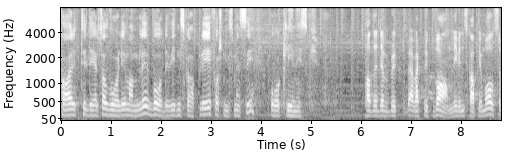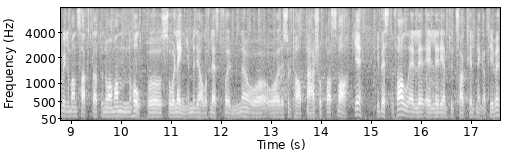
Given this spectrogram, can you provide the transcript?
har til dels alvorlige mangler, både vitenskapelig, forskningsmessig og klinisk. Hadde det brukt, vært brukt vanlige vitenskapelige mål, så ville man sagt at nå har man holdt på så lenge med de aller fleste formene, og, og resultatene er såpass svake, i beste fall, eller, eller rent ut sagt helt negative,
